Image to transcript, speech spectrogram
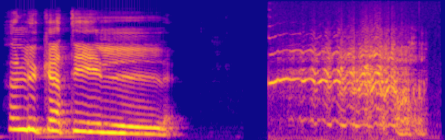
Lucatil!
